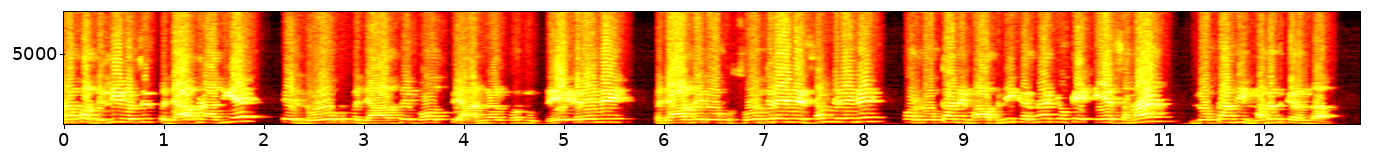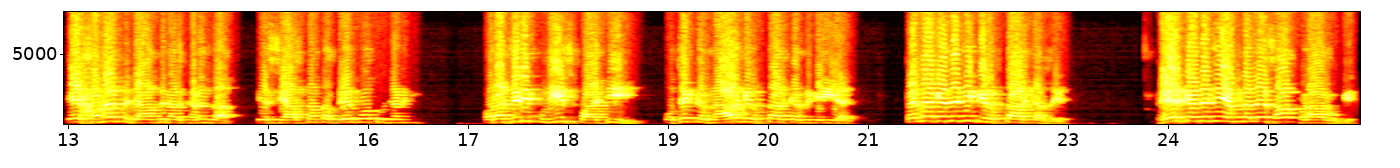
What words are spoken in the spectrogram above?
ਹੁਣ ਆਪਾਂ ਦਿੱਲੀ ਵਰਸਸ ਪੰਜਾਬ ਬਣਾ ਦਈਏ, ਇਹ ਲੋਕ ਪੰਜਾਬ ਦੇ ਬਹੁਤ ਧਿਆਨ ਨਾਲ ਤੁਹਾਨੂੰ ਦੇਖ ਰਹੇ ਨੇ, ਪੰਜਾਬ ਦੇ ਲੋਕ ਸੋਚ ਰਹੇ ਨੇ, ਸਮਝ ਰਹੇ ਨੇ ਔਰ ਲੋਕਾਂ ਨੇ ਮਾਫ ਨਹੀਂ ਕਰਨਾ ਕਿਉਂਕਿ ਇਹ ਸਮਾਂ ਲੋਕਾਂ ਦੀ ਮਦਦ ਕਰਨ ਦਾ ਇਹ ਸਮਾਂ ਪੰਜਾਬ ਦੇ ਨਾਲ ਖੜਨ ਦਾ, ਇਹ ਸਿਆਸਤਾਂ ਤਾਂ ਫੇਰ ਬਹੁਤ ਹੋ ਜਾਣਗੀਆਂ। ਔਰ ਅੱਜ ਜਿਹੜੀ ਪੁਲਿਸ ਪਾਰਟੀ ਉੱਥੇ ਕਰਨਾਲ ਗ੍ਰਿਫਤਾਰ ਕਰਨ ਗਈ ਹੈ, ਪਹਿਲਾਂ ਕਹਿੰਦੇ ਜੀ ਗ੍ਰਿਫਤਾਰ ਕਰ ਲਏ, ਫਿਰ ਕਹਿੰਦੇ ਜੀ ਐਮਐਲਏ ਸਾਹਿਬ ਫਰਾਰ ਹੋ ਗਏ।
